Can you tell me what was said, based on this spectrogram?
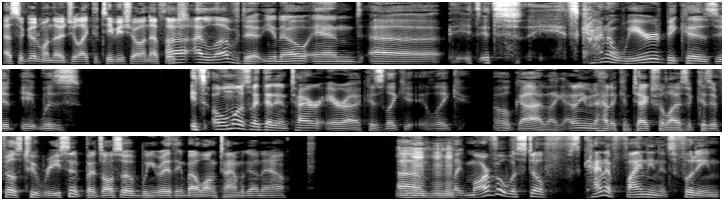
that's a good one though. Did you like the TV show on Netflix? Uh, I loved it. You know, and uh, it's it's it's kind of weird because it it was it's almost like that entire era because like like oh god, like I don't even know how to contextualize it because it feels too recent, but it's also when you really think about a long time ago now. Um, mm-hmm, mm-hmm. Like Marvel was still f- kind of finding its footing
